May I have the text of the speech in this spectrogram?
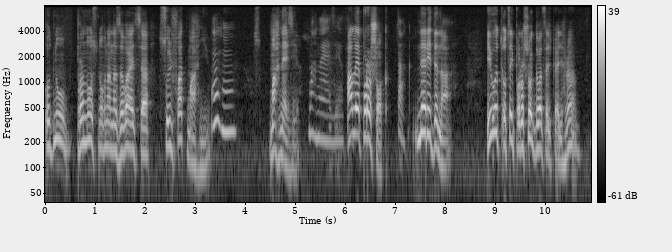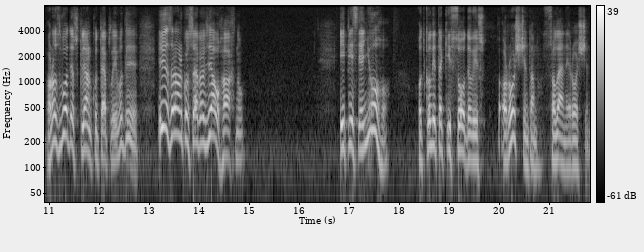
Одну проносну вона називається сульфат магнію. Угу. Магнезія. Магнезія. Але порошок, Так. не рідина. І от оцей порошок 25 грам, розводиш склянку теплої води і зранку в себе взяв, гахнув. І після нього, от коли такий содовий розчин, там солений розчин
